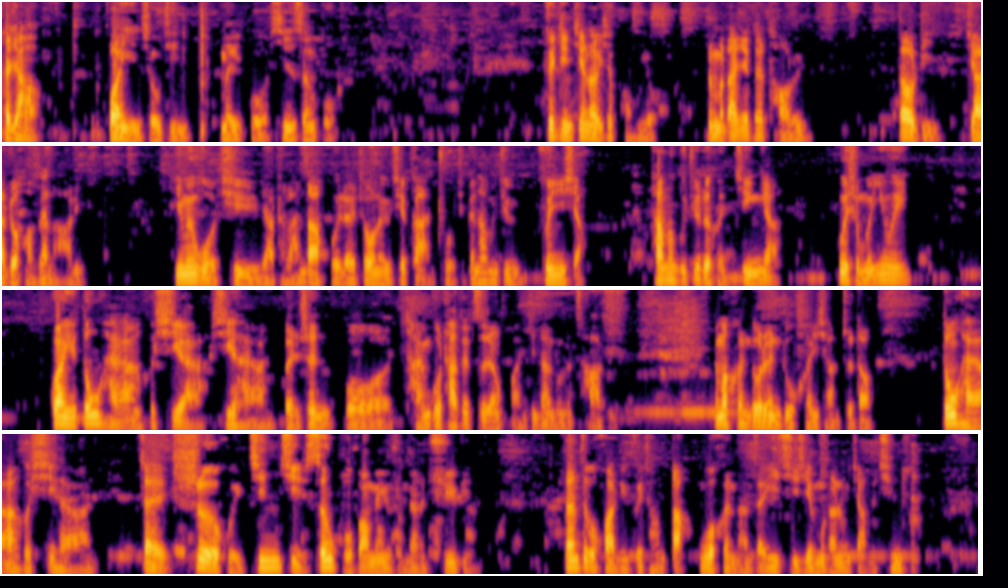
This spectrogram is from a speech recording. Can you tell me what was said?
大家好，欢迎收听《美国新生活》。最近见到一些朋友，那么大家在讨论，到底加州好在哪里？因为我去亚特兰大回来之后呢，有些感触，就跟他们去分享，他们会觉得很惊讶。为什么？因为关于东海岸和西海岸，西海岸本身，我谈过它在自然环境当中的差别。那么很多人都很想知道，东海岸和西海岸在社会、经济、生活方面有什么样的区别？但这个话题非常大，我很难在一期节目当中讲得清楚。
